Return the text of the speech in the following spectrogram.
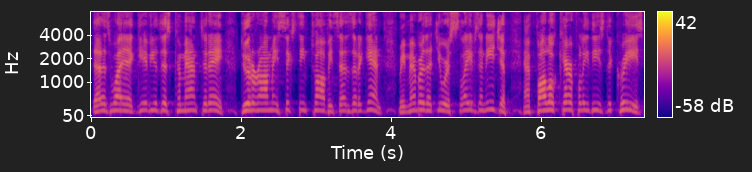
That is why I give you this command today. Deuteronomy 16, 12, he says it again. Remember that you were slaves in Egypt and follow carefully these decrees.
